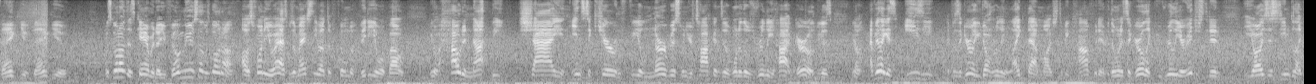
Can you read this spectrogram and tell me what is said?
Thank you, thank you. What's going on with this camera though? You filming me or something? What's going on? Oh, it's funny you asked because I'm actually about to film a video about, you know, how to not be shy and insecure and feel nervous when you're talking to one of those really hot girls because, you know, I feel like it's easy if it's a girl you don't really like that much to be confident. But then when it's a girl like you really are interested in, you always just seem to like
